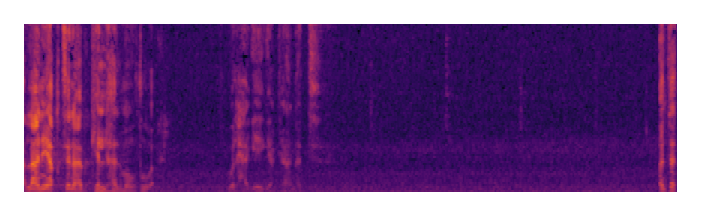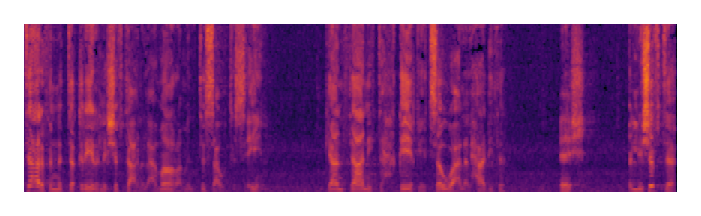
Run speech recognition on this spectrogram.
خلاني أقتنع بكل هالموضوع والحقيقة كانت أنت تعرف أن التقرير اللي شفته عن العمارة من 99 كان ثاني تحقيق يتسوى على الحادثة؟ إيش؟ اللي شفته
